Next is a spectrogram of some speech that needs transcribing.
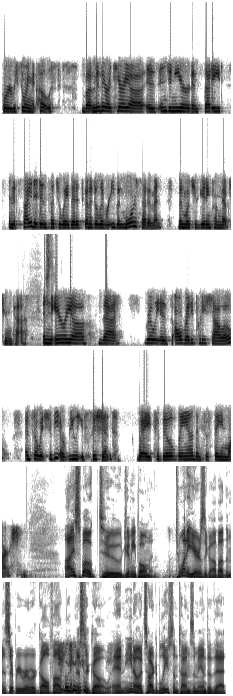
for restoring the coast. But Mid Barataria is engineered and studied, and it's sited in such a way that it's going to deliver even more sediment than what you're getting from Neptune Pass in an area that really is already pretty shallow. And so it should be a really efficient way to build land and sustain marsh. I spoke to Jimmy Pullman 20 years ago about the Mississippi River Gulf Outlet, Mr. Go. And, you know, it's hard to believe sometimes, Amanda, that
